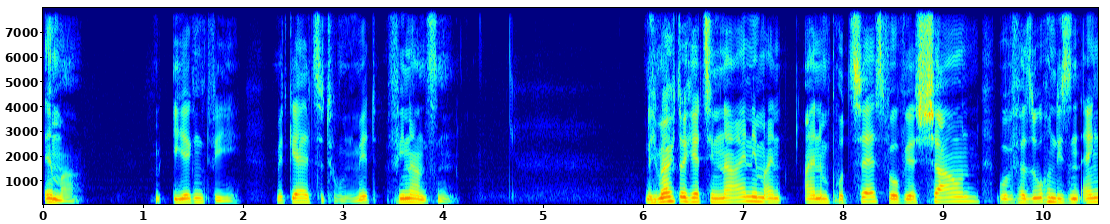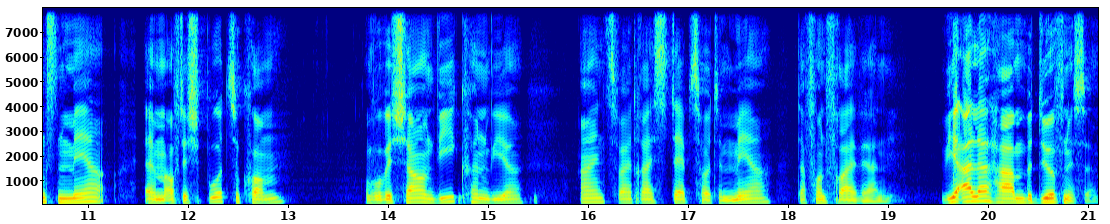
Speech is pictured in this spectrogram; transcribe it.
immer irgendwie mit Geld zu tun, mit Finanzen. Und ich möchte euch jetzt hineinnehmen einem Prozess, wo wir schauen, wo wir versuchen, diesen Ängsten mehr ähm, auf der Spur zu kommen und wo wir schauen, wie können wir ein, zwei, drei Steps heute mehr davon frei werden. Wir alle haben Bedürfnisse.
